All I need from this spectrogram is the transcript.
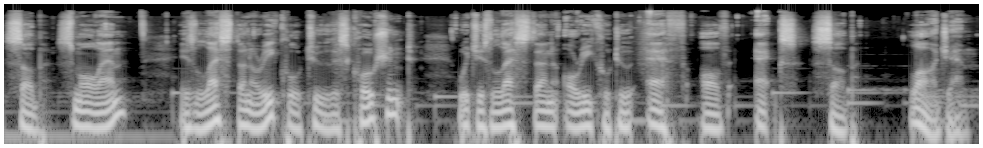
sub small m is less than or equal to this quotient, which is less than or equal to f of x sub large M.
